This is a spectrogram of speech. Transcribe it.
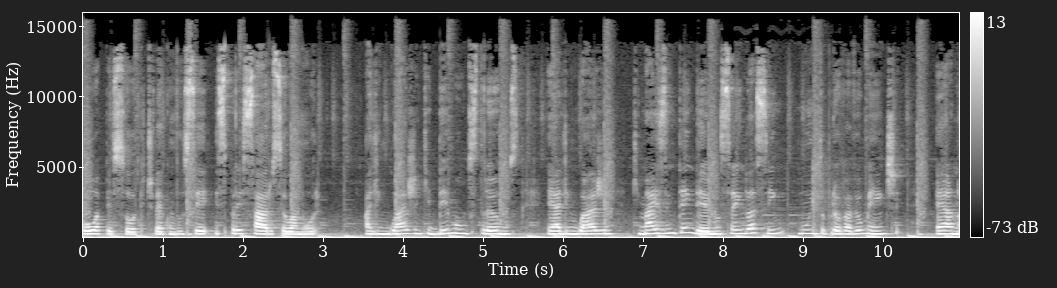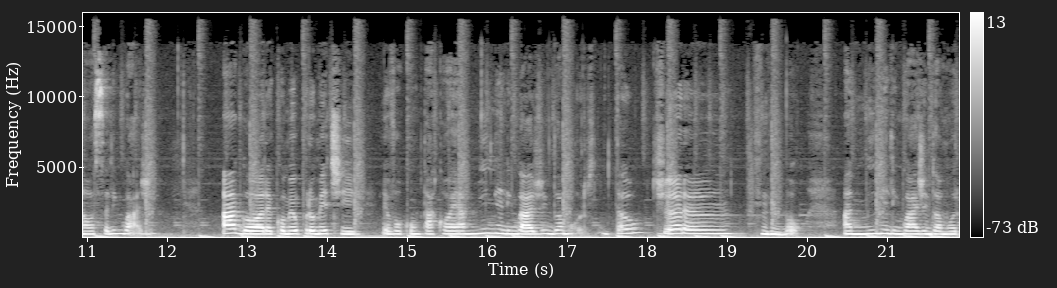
ou a pessoa que estiver com você expressar o seu amor? A linguagem que demonstramos é a linguagem que mais entendemos, sendo assim, muito provavelmente, é a nossa linguagem. Agora, como eu prometi, eu vou contar qual é a minha linguagem do amor. Então, tcharam! Bom, a minha linguagem do amor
